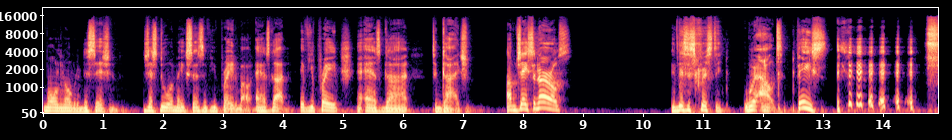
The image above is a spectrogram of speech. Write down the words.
mulling over the decision. Just do what makes sense if you prayed about. Ask God. If you prayed and ask God to guide you. I'm Jason Earls. And this is Christy. We're out. Peace.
